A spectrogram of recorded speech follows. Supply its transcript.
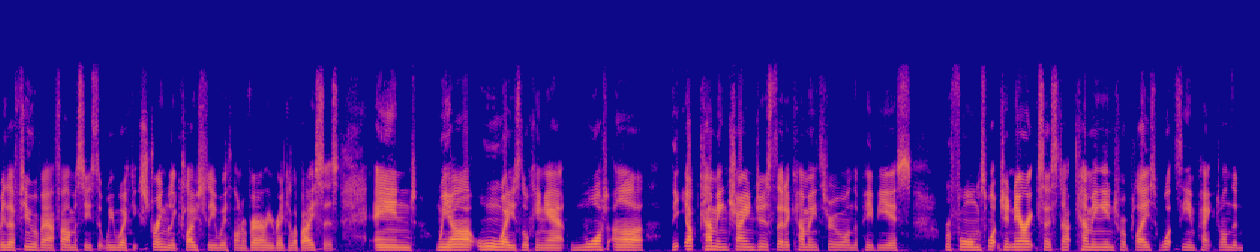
with a few of our pharmacies that we work extremely closely with on a very regular basis, and we are always looking at what are the upcoming changes that are coming through on the PBS reforms, what generics are start coming into a place, what's the impact on the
